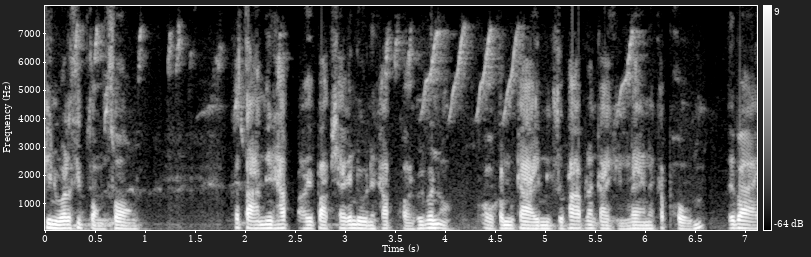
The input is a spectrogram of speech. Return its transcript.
กินวันละสิบสองฟอง ก็ตามนี้ครับ เอาไปปรับใช้กันดูนะครับ ขอให้เพื่อนๆออกออกกำลังกายมีสุขภาพร่างกายแข็งแรงนะครับ ผม บ๊ายบาย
